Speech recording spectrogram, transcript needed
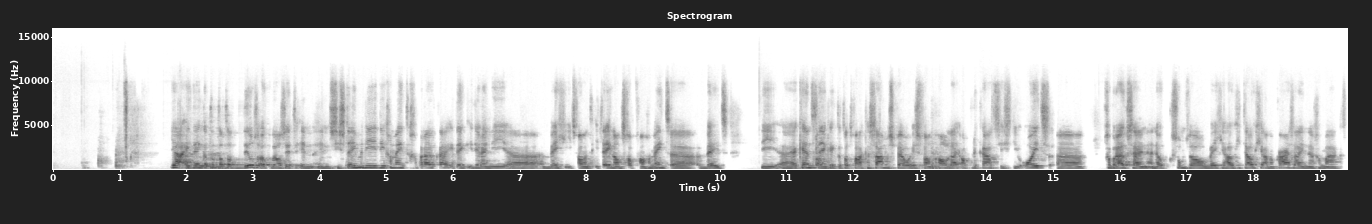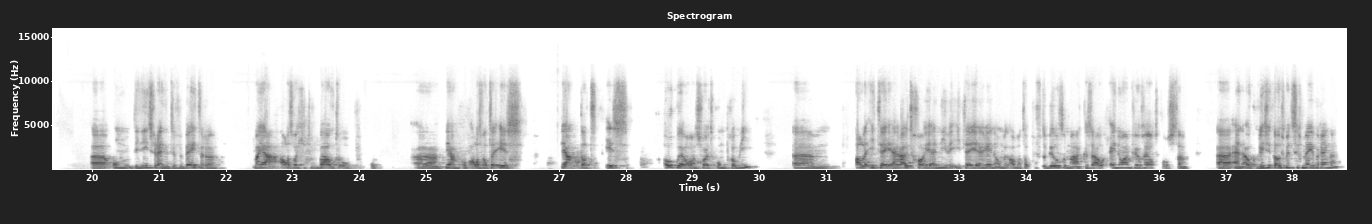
Ja, ik denk dat dat, dat, deels ook wel zit in, in systemen die, die gemeenten gebruiken. Ik denk iedereen die uh, een beetje iets van het IT-landschap van gemeenten weet, die uh, herkent denk ik dat dat vaak een samenspel is van allerlei applicaties die ooit uh, gebruikt zijn en ook soms wel een beetje houtje-touwtje aan elkaar zijn gemaakt om die dienstverlening te verbeteren. Maar ja, alles wat je toebouwt op, op, ja, op alles wat er is, ja, dat is ook wel een soort compromis. Um, alle IT eruit gooien en nieuwe IT erin om het allemaal top of de beeld te maken, zou enorm veel geld kosten. En ook risico's met zich meebrengen.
